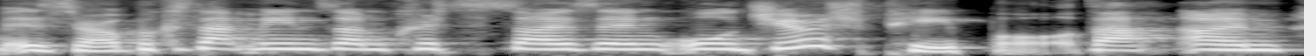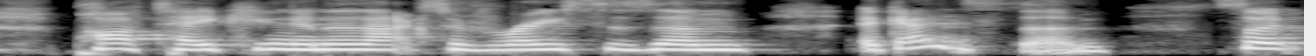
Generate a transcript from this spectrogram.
Israel because that means I'm criticizing all Jewish people, that I'm partaking in an act of racism against them. So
